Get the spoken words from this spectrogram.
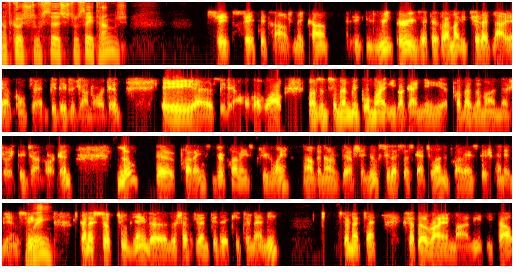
En tout cas, je trouve ça, je trouve ça étrange. c'est étrange, mais quand lui, eux, ils étaient vraiment, ils tiraient de l'arrière contre le NPD de John Horgan. Et euh, on va voir dans une semaine, mais pour moi, il va gagner euh, probablement une majorité John Horgan. L'autre euh, province, deux provinces plus loin, en venant vers chez nous, c'est la Saskatchewan, une province que je connais bien aussi. Oui. Je connais surtout bien le, le chef du NPD, qui est un ami. C'est un médecin qui s'appelle Ryan Marley. Il parle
